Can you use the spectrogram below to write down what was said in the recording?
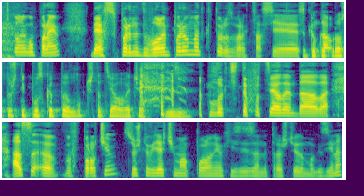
защо не го правим? Бях супер недоволен първи момент, като разбрах. Това си е Тук скандал. просто ще ти пускат лукчета цял вечер. Изи. Лъкчета по цял ден, да, да. Аз, а, впрочем, също видях, че малко по-рано имах излизане, трябваше да до магазина.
